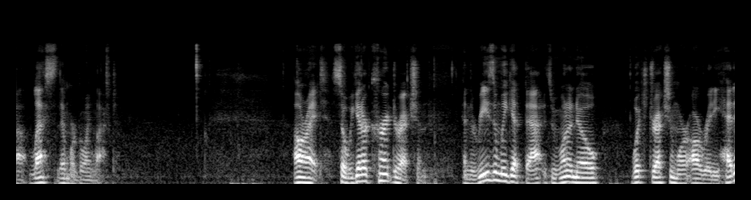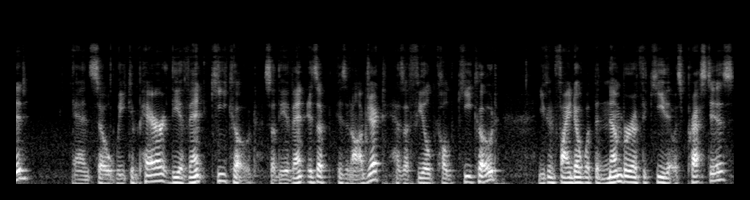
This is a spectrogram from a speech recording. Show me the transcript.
uh, less, then we're going left. All right, so we get our current direction. And the reason we get that is we want to know which direction we're already headed and so we compare the event key code. So the event is a is an object, has a field called key code, you can find out what the number of the key that was pressed is,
